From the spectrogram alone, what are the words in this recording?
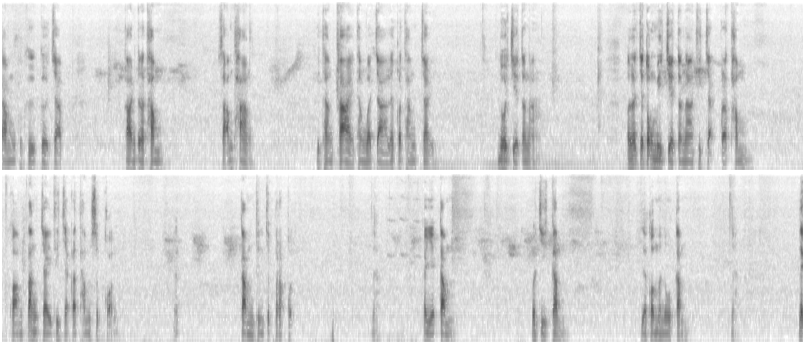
กรรมก็คือเกิดจากการกระทำสามทาง คือทางกายทางวาจาและก็ทางใจ โดยเจตนา เพราะนั้นจะต้องมีเจตนาที่จะกระทำความตั้งใจที่จะกระทำซะก่อนนะกรรมถึงจะปรากฏนะกายกรรม วจีกรรม แล้วก็มโนกรรมนะและ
